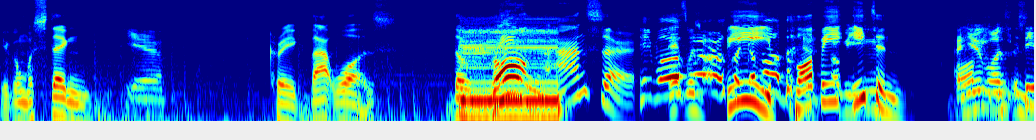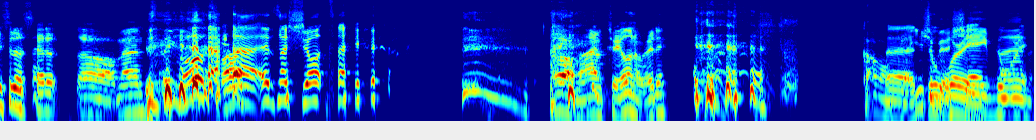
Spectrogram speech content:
You're going with Sting, Yeah. Craig. That was the wrong answer. He was. it was was B. come on. Bobby Bobby Eaton. Eaton. I knew it was. Eaton. See, should have said it. Oh man. He was. it's a shot time. Oh man, I'm trailing already. Come on, Uh, Craig. You should be don't worry, ashamed, don't man.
